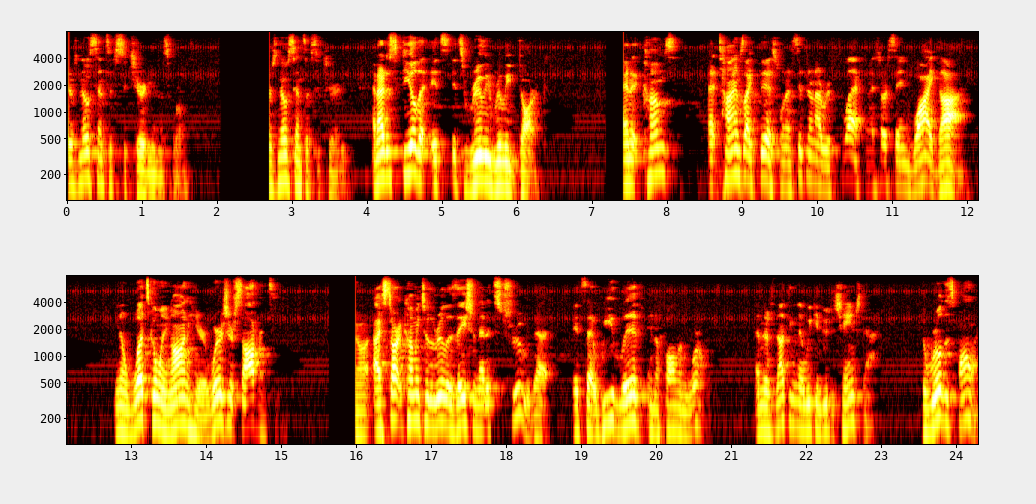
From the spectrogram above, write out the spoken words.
There's no sense of security in this world. There's no sense of security. And I just feel that it's, it's really, really dark. And it comes at times like this when I sit there and I reflect and I start saying, why God? You know, what's going on here? Where's your sovereignty? You know, I start coming to the realization that it's true that it's that we live in a fallen world, and there's nothing that we can do to change that. The world is falling.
